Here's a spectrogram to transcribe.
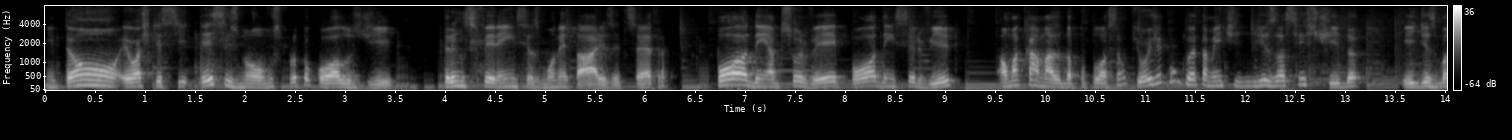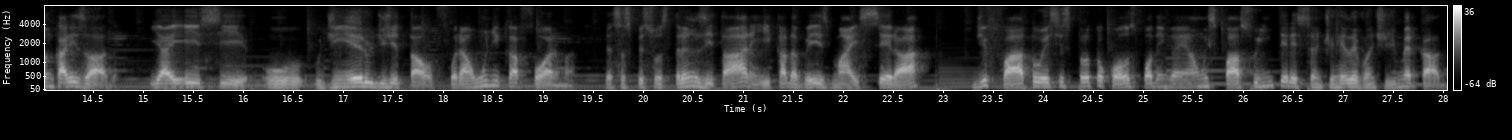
Então, eu acho que esse, esses novos protocolos de transferências monetárias, etc., podem absorver, podem servir a uma camada da população que hoje é completamente desassistida e desbancarizada. E aí, se o, o dinheiro digital for a única forma dessas pessoas transitarem, e cada vez mais será, de fato, esses protocolos podem ganhar um espaço interessante e relevante de mercado.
